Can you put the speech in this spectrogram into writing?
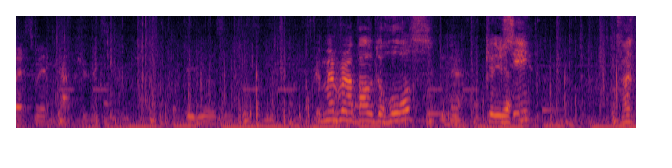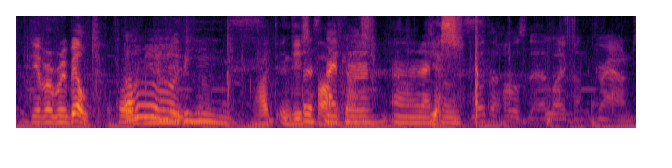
West way to capture this. Remember about the holes? Yeah. Can you see? It was- They were rebuilt. Oh, these, these. Right in The this part, sniper guys. uh. Yes. What are the holes that are like on the ground,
